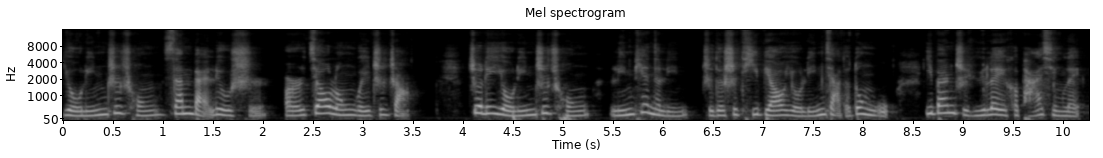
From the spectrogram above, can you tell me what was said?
有鳞之虫三百六十，而蛟龙为之长。这里有鳞之虫，鳞片的鳞指的是体表有鳞甲的动物，一般指鱼类和爬行类。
